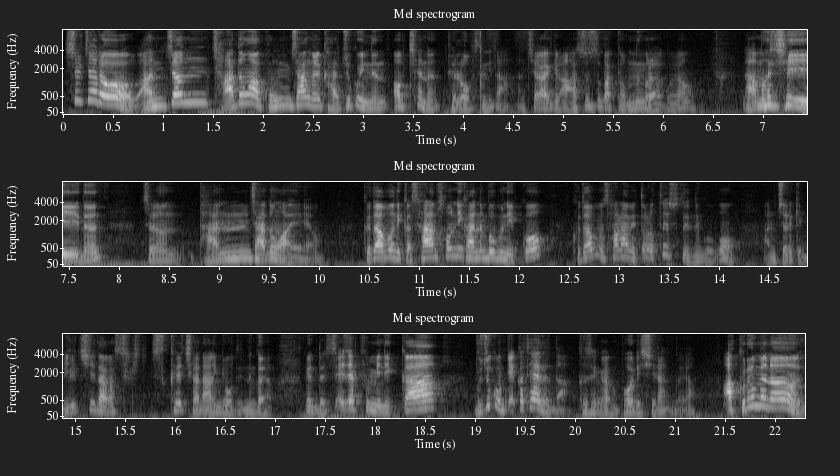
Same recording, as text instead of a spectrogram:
실제로 완전 자동화 공장을 가지고 있는 업체는 별로 없습니다. 제가 알기로 아수스밖에 없는 걸 알고요. 나머지는 저는 반자동화예요. 그러다 보니까 사람 손이 가는 부분이 있고 그러다 보면 사람이 떨어뜨릴 수도 있는 거고 아니면 저렇게 밀치다가 스크래치가 나는 경우도 있는 거예요. 근데 새 제품이니까 무조건 깨끗해야 된다. 그 생각은 버리시라는 거예요. 아 그러면은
